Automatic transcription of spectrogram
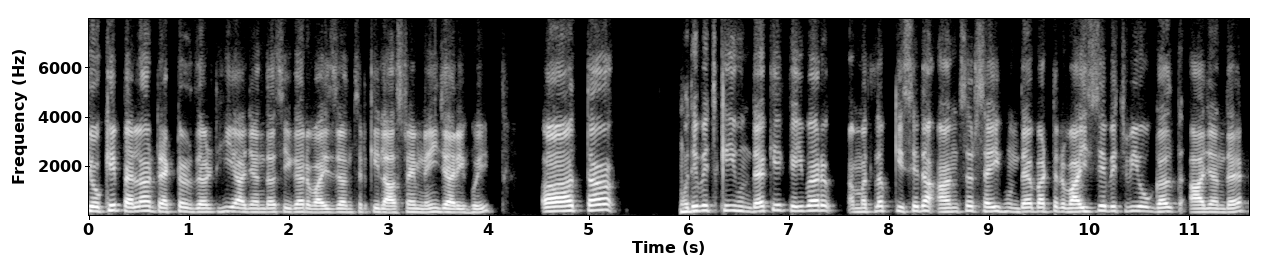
ਕਿਉਂਕਿ ਪਹਿਲਾਂ ਡਾਇਰੈਕਟ ਰਿਜ਼ਲਟ ਹੀ ਆ ਜਾਂਦਾ ਸੀਗਾ ਰਿਵਾਈਜ਼ਡ ਆਨਸਰ ਕੀ ਲਾਸਟ ਟਾਈਮ ਨਹੀਂ ਜਾਰੀ ਹੋਈ ਤਾਂ ਉਹਦੇ ਵਿੱਚ ਕੀ ਹੁੰਦਾ ਕਿ ਕਈ ਵਾਰ ਮਤਲਬ ਕਿਸੇ ਦਾ ਆਨਸਰ ਸਹੀ ਹੁੰਦਾ ਬਟ ਰਿਵਾਈਜ਼ ਦੇ ਵਿੱਚ ਵੀ ਉਹ ਗਲਤ ਆ ਜਾਂਦਾ ਹੈ,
